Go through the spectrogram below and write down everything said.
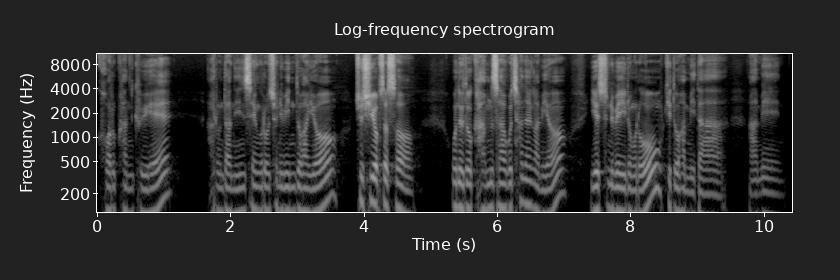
거룩한 교회 아름다운 인생으로 주님 인도하여 주시옵소서. 오늘도 감사하고 찬양하며 예수님의 이름으로 기도합니다. 아멘.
